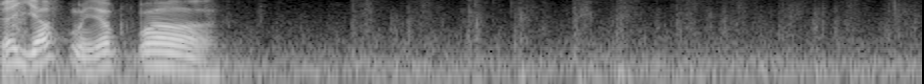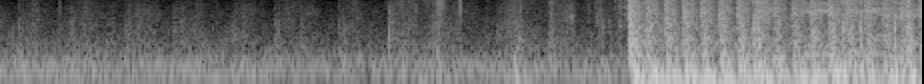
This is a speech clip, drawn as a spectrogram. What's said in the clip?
Ya yapma yapma. Engaging enemy.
